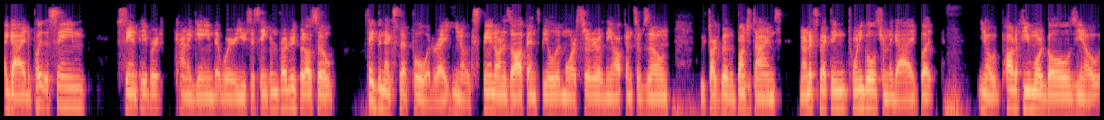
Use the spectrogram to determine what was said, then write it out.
a guy to play the same sandpaper kind of game that we're used to seeing from Frederic, but also take the next step forward, right? You know, expand on his offense, be a little bit more assertive in the offensive zone. We've talked about it a bunch of times. Not expecting 20 goals from the guy, but you know, pot a few more goals, you know,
